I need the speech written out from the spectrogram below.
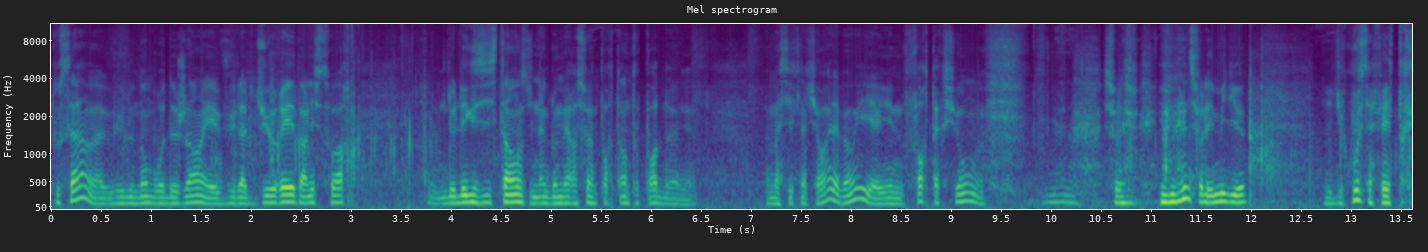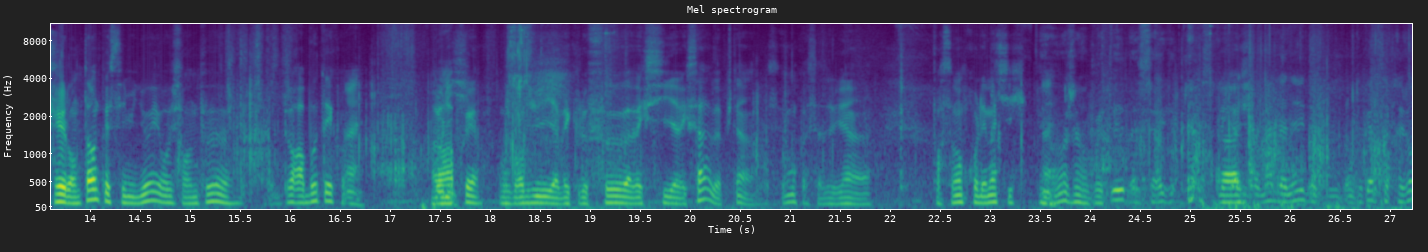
Tout ça, euh, vu le nombre de gens et vu la durée dans l'histoire de l'existence d'une agglomération importante au port d'un massif naturel, eh ben oui, il y a une forte action euh, Humaine. sur les, humaine sur les milieux. Et du coup, ça fait très longtemps que ces milieux ils sont un peu, un peu rabotés. Quoi. Ouais. Alors après, aujourd'hui, avec le feu, avec ci, avec ça, bah putain, c'est bon quoi, ça devient forcément problématique. Moi j'ai un côté, bah, c'est vrai que ça fait quand même pas mal d'années, en tout cas de cette région,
